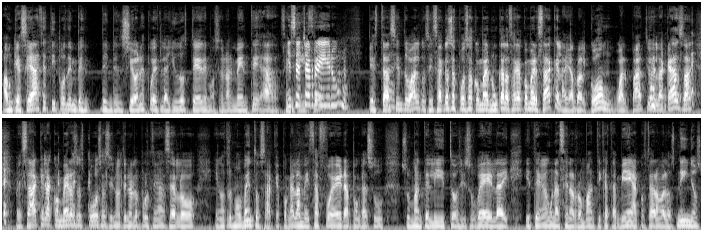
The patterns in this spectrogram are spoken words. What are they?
aunque sea este tipo de, inven- de invenciones, pues le ayuda a usted emocionalmente a Y se echa a reír uno. que está haciendo algo. Si saca a su esposa a comer, nunca la saca a comer, sáquela y al balcón o al patio de la casa, pues sáquela a comer a su esposa si no tiene la oportunidad de hacerlo en otros momentos. Saque, ponga la mesa afuera, ponga su, sus mantelitos y su vela y, y tengan una cena romántica también, acostaron a los niños.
